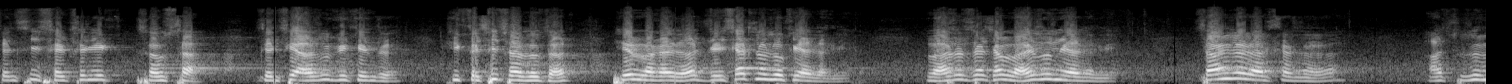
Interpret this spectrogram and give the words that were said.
त्यांची शैक्षणिक संस्था त्यांची आरोग्य केंद्र ही कशी चालवतात? हे बघायला देशातनं लोक यायला लागले. भारताच्या बाहेरून यायला लागले. चांगलं राजकारण आज तुझं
